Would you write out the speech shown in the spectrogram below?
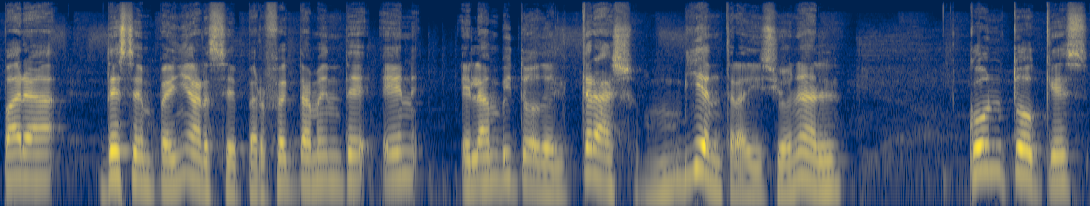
para desempeñarse perfectamente en el ámbito del trash bien tradicional con toques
